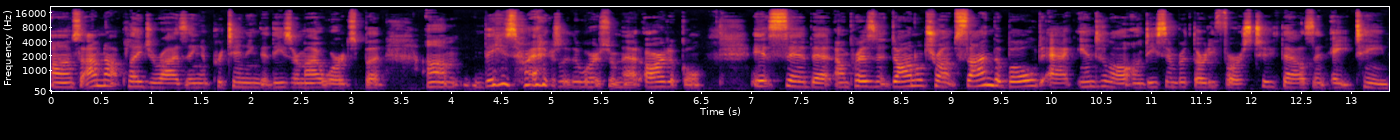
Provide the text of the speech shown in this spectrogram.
Um, so i'm not plagiarizing and pretending that these are my words but um, these are actually the words from that article. It said that um, president donald trump signed the bold act into law on december 31st 2018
